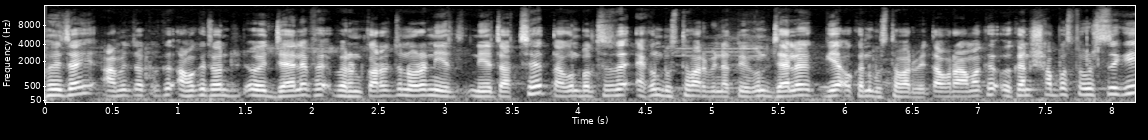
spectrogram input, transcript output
হয়ে যায়, আমি আমাকে যখন ওই জেলে প্রেরণ করার জন্য ওরা নিয়ে নিয়ে যাচ্ছে, তখন বলছে যে, এখন বুঝতে পারবি না, তুই এখন জেলে গিয়ে ওখানে বুঝতে পারবি। তারপর আমাকে ওখানে সাব্যস্ত করছে কি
